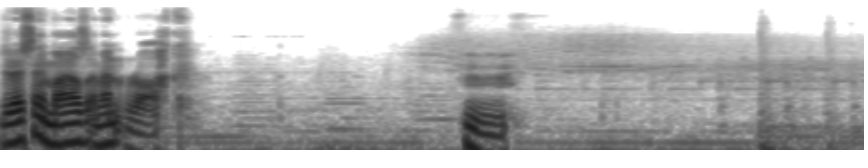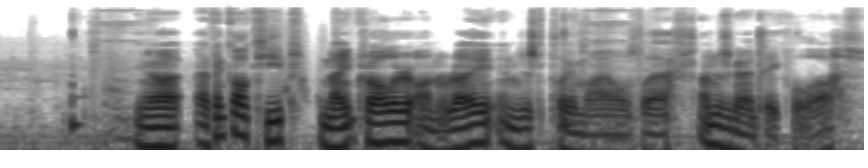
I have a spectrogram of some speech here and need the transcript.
Did I say miles? I meant rock. Hmm. You know. I think I'll keep Nightcrawler on right and just play Miles left. I'm just going to take the loss.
